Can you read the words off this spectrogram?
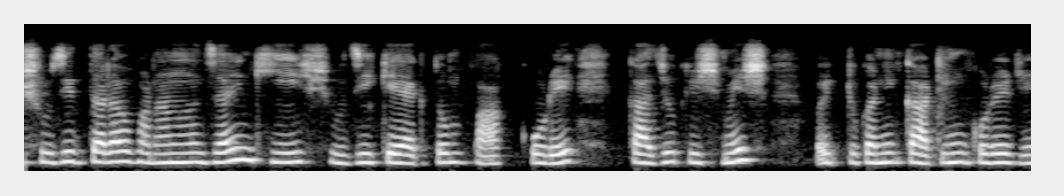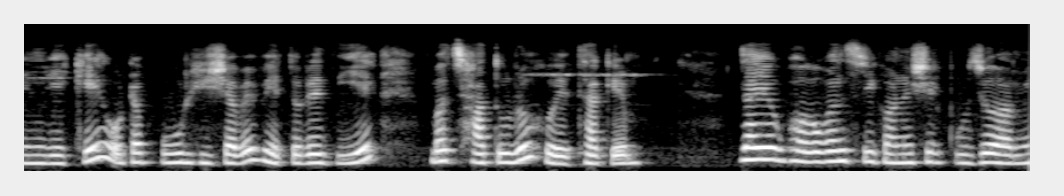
সুজির দ্বারাও বানানো যায়। ঘি সুজিকে একদম পাক করে কাজু কিশমিশ একটুখানি কাটিং করে রেখে ওটা পুর হিসাবে ভেতরে দিয়ে বা ছাতুরও হয়ে থাকে। যাই হোক, ভগবান শ্রী গণেশের পুজো আমি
